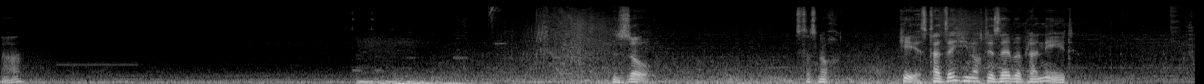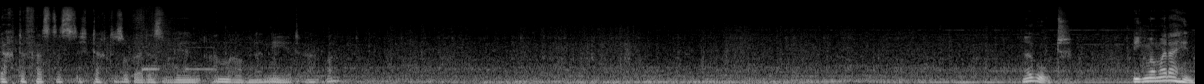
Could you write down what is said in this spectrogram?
Ja, So. Ist das noch... Okay, ist tatsächlich noch derselbe Planet. Ich dachte fast, dass... Ich dachte sogar, das wäre ein anderer Planet, aber... Na gut. Fliegen wir mal dahin.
